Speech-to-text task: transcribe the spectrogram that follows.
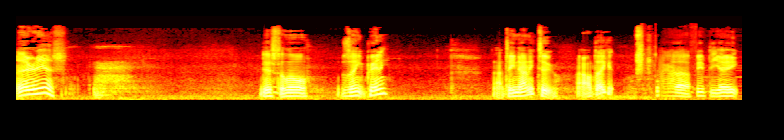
There it is. Just a little zinc penny. 1992. I'll take it. I got a 58.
